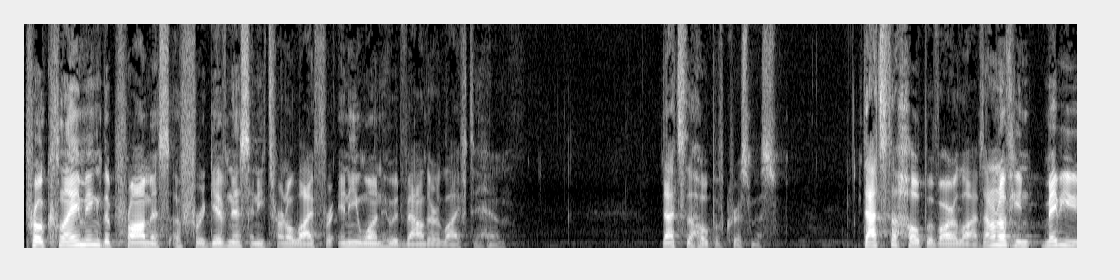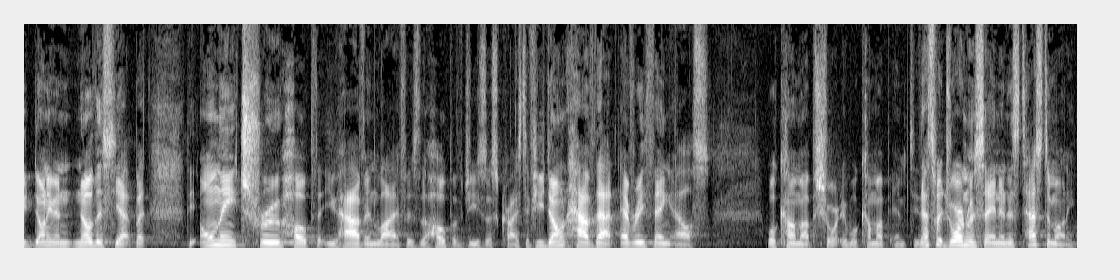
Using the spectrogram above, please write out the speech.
Proclaiming the promise of forgiveness and eternal life for anyone who would vow their life to him. That's the hope of Christmas. That's the hope of our lives. I don't know if you, maybe you don't even know this yet, but the only true hope that you have in life is the hope of Jesus Christ. If you don't have that, everything else will come up short. It will come up empty. That's what Jordan was saying in his testimony.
